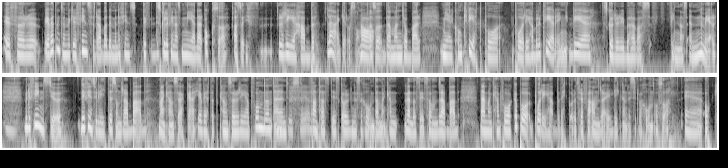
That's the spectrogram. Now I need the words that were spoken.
eh, för, jag vet inte hur mycket det finns för drabbade, men det, finns, det, det skulle finnas mer där också, alltså i rehabläger och sånt, Ja. alltså där man jobbar mer konkret på, på rehabilitering. Det skulle det ju behövas finnas ännu mer. Men det finns ju det finns ju lite som drabbad man kan söka. Jag vet att Cancer och rehabfonden är en fantastisk organisation där man kan vända sig som drabbad. Där man kan få åka på, på rehabveckor och träffa andra i liknande situation och så. Eh, och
